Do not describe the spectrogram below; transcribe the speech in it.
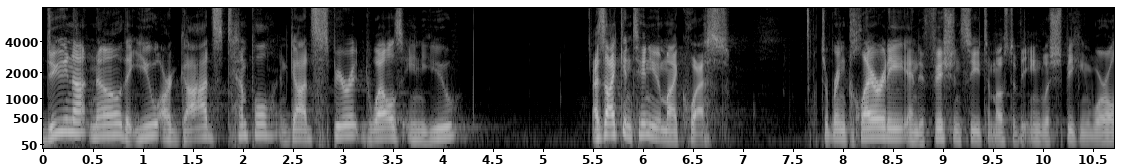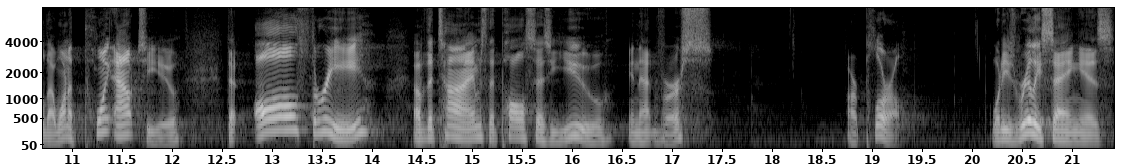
Do you not know that you are God's temple and God's Spirit dwells in you? As I continue my quest to bring clarity and efficiency to most of the English speaking world, I want to point out to you that all three of the times that Paul says you in that verse are plural. What he's really saying is,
